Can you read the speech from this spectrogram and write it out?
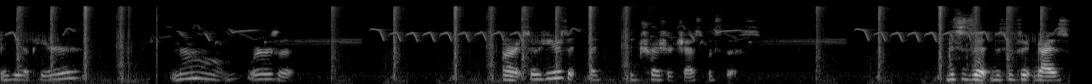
Maybe up here? No, where is it? Alright, so here's a, a, a, treasure chest. What's this? This is it. This is it, guys.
